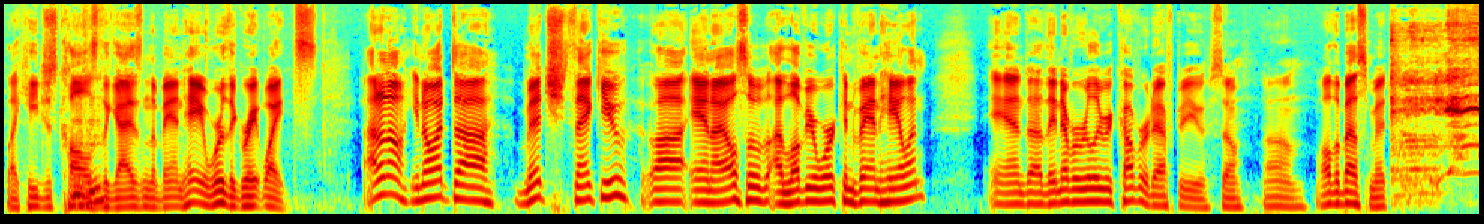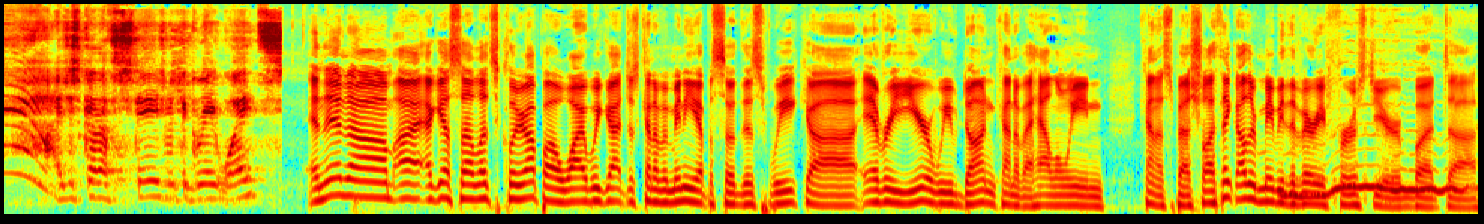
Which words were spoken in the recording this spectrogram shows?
Like he just calls mm-hmm. the guys in the band, "Hey, we're the Great Whites." I don't know. You know what, uh, Mitch? Thank you, uh, and I also I love your work in Van Halen, and uh, they never really recovered after you. So um, all the best, Mitch. Yeah! I just got off stage with the Great Whites. And then um, I, I guess uh, let's clear up uh, why we got just kind of a mini episode this week. Uh, every year we've done kind of a Halloween kind of special. I think other maybe the very first year, but uh,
